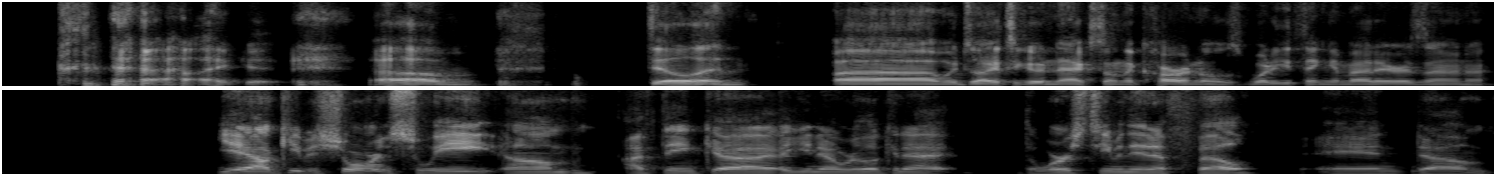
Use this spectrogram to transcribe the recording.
I like it. Um, Dylan, uh, would you like to go next on the Cardinals? What are you thinking about Arizona? Yeah, I'll keep it short and sweet. Um, I think uh, you know, we're looking at the worst team in the NFL. And um,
